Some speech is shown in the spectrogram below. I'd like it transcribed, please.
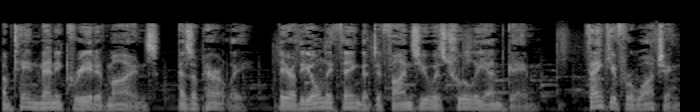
Obtain many creative minds, as apparently, they are the only thing that defines you as truly endgame. Thank you for watching.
